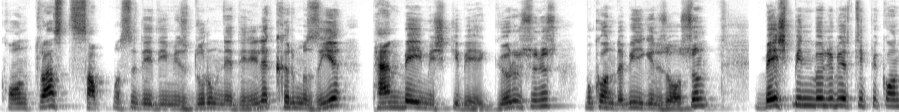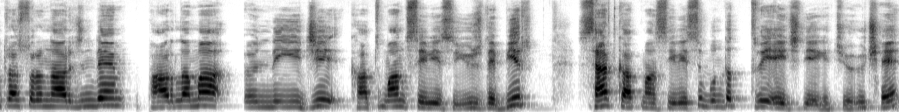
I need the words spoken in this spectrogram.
kontrast sapması dediğimiz durum nedeniyle kırmızıyı pembeymiş gibi görürsünüz. Bu konuda bilginiz olsun. 5000 bölü 1 tipi kontrast oranı haricinde parlama önleyici katman seviyesi %1. Sert katman seviyesi bunda 3H diye geçiyor. 3H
